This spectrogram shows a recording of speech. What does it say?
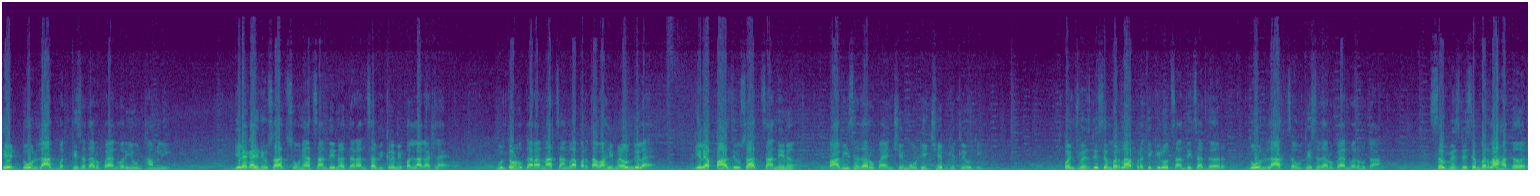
थेट दोन लाख बत्तीस हजार रुपयांवर येऊन थांबली. गेल्या काही दिवसात सोन्या चांदीनं दरांचा विक्रमी पल्ला गाठलाय. गुंतवणूकदारांना चांगला परतावाही मिळवून दिलाय. गेल्या पाच दिवसात चांदीनं बावीस हजार रुपयांची मोठी झेप घेतली होती. पंचवीस डिसेंबरला प्रति किलो चांदीचा दर दोन लाख चौतीस हजार रुपयांवर होता. सव्वीस डिसेंबरला हा दर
